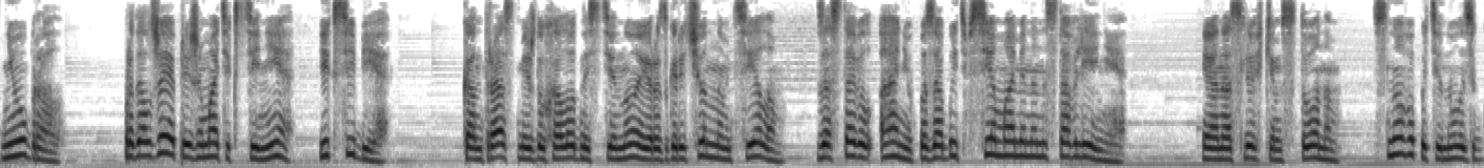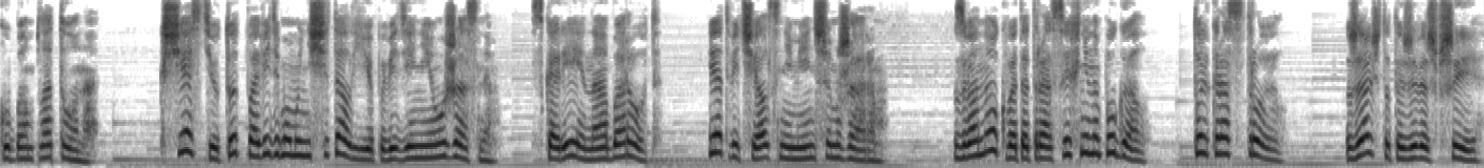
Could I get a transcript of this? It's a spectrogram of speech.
не убрал, продолжая прижимать и к стене, и к себе. Контраст между холодной стеной и разгоряченным телом заставил Аню позабыть все мамины наставления, и она с легким стоном снова потянулась к губам Платона. К счастью, тот, по-видимому, не считал ее поведение ужасным, скорее наоборот, и отвечал с не меньшим жаром. Звонок в этот раз их не напугал, только расстроил. «Жаль, что ты живешь в шее»,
